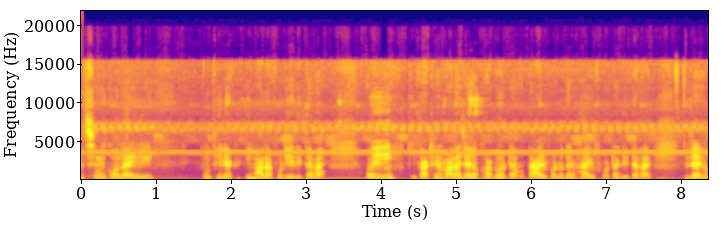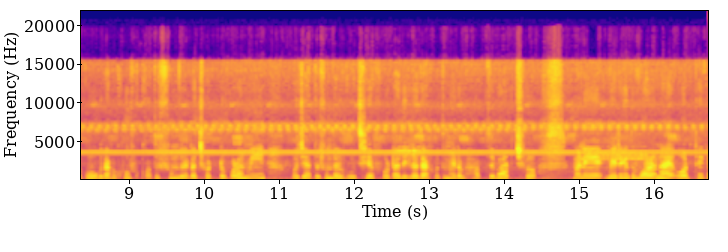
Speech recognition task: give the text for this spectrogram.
আছে, গলায় ওই পুঁথির একটা কি মালা পরিয়ে দিতে হয়। ওই কি কাঠের মালা, যাই হোক হবে ওটা। তারপর ওদের ভাই ফোঁটা দিতে হয়। তো যাই হোক, ও দেখো খুব কত সুন্দর একটা ছোট্ট পড়া মেয়ে। ও যে এত সুন্দর গুছিয়ে ফোঁটা দিল, দেখো তুমি এটা ভাবতে পারছ? মানে মেয়েটা কিন্তু বড় নয়, ওর থেকে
